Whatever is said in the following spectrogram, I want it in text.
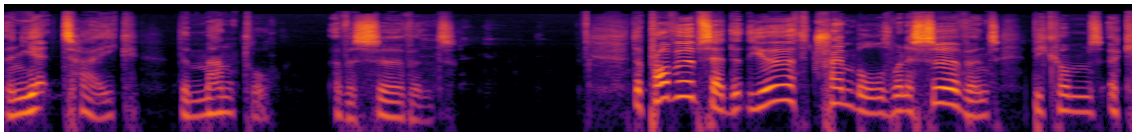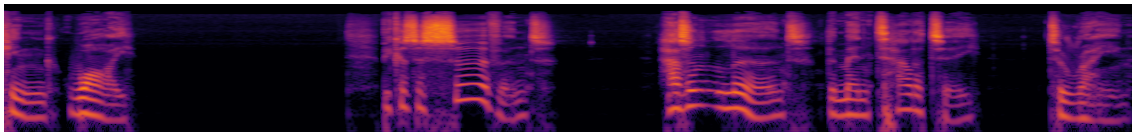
and yet take the mantle of a servant. The proverb said that the earth trembles when a servant becomes a king. Why? Because a servant hasn't learned the mentality to reign.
